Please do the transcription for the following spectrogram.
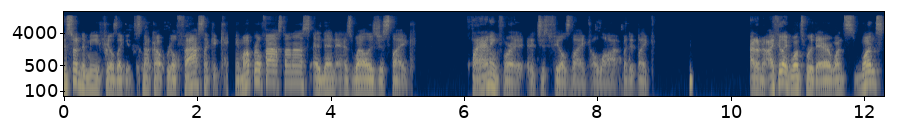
this one to me feels like it snuck up real fast, like it came up real fast on us, and then as well as just like planning for it, it just feels like a lot. But it like I don't know. I feel like once we're there, once once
